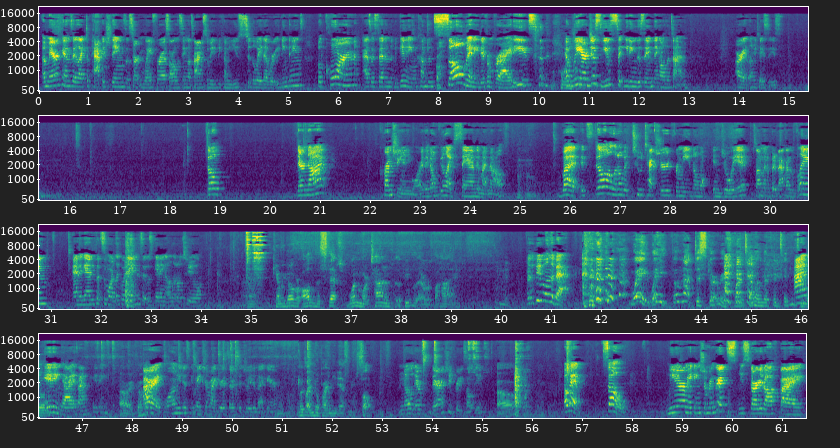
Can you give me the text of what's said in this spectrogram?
Americans they like to package things a certain way for us all the single time, so we become used to the way that we're eating things. But corn, as I said in the beginning, comes in so many different varieties, and we are just used to eating the same thing all the time. All right, let me taste these. So they're not crunchy anymore. They don't feel like sand in my mouth. Mm-hmm. But it's still a little bit too textured for me to enjoy it. So I'm going to put it back on the flame. And again, put some more liquid in because it was getting a little too. All right. Can we go over all of the steps one more time for the people that were behind? For the people in the back. wait, wait. Do not discourage by telling them that they're taking too I'm long. kidding, guys. I'm kidding. All right, go All ahead. right. Well, let me just make sure my grits are situated back here. Mhm. Looks like you're gonna probably need to add some more salt. No, they're they're actually pretty salty. Oh. okay, okay. Okay, so we are making shrimp and grits. We started off by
